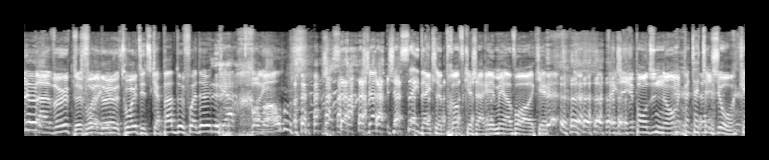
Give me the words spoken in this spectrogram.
deux. baveux, puis Deux fois toi- deux. Toi, t'es-tu capable? Deux fois deux? Quatre. Pas bon? J'essaie d'être le prof que j'aurais aimé avoir, OK? Fait que j'ai répondu non, mais peut-être un jour, OK?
